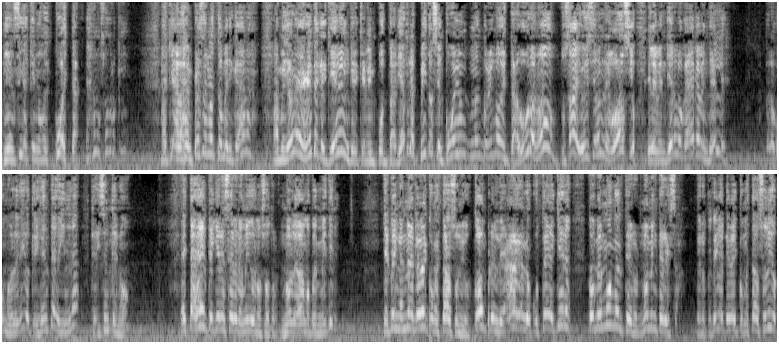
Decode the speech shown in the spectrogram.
Y en sí, que nos cuesta, es a nosotros aquí. Aquí a las empresas norteamericanas, a millones de gente que quieren, que, le importaría tres pitos si en Cuba hay un, un gobierno de dictadura, no. Tú sabes, ellos hicieron negocio y le vendieron lo que haya que venderle. Pero como le digo, que hay gente digna que dicen que no. Esta gente quiere ser enemigos de nosotros. No le vamos a permitir que tengan nada que ver con Estados Unidos. Cómprenle, hagan lo que ustedes quieran con el mundo entero. No me interesa. Pero que tenga que ver con Estados Unidos,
